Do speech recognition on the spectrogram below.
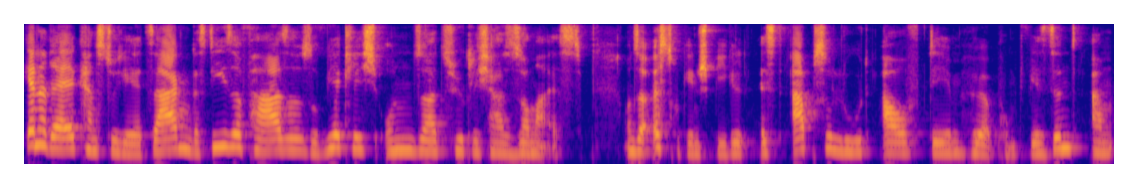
Generell kannst du dir jetzt sagen, dass diese Phase so wirklich unser zyklischer Sommer ist. Unser Östrogenspiegel ist absolut auf dem Höhepunkt. Wir sind am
